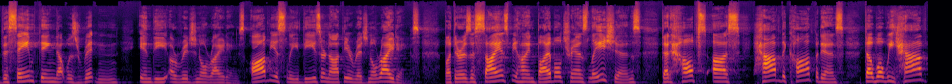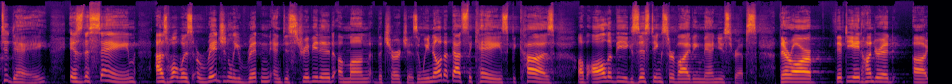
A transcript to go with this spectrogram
the same thing that was written in the original writings. Obviously, these are not the original writings, but there is a science behind Bible translations that helps us have the confidence that what we have today is the same as what was originally written and distributed among the churches. And we know that that's the case because of all of the existing surviving manuscripts. There are 5,800 uh,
